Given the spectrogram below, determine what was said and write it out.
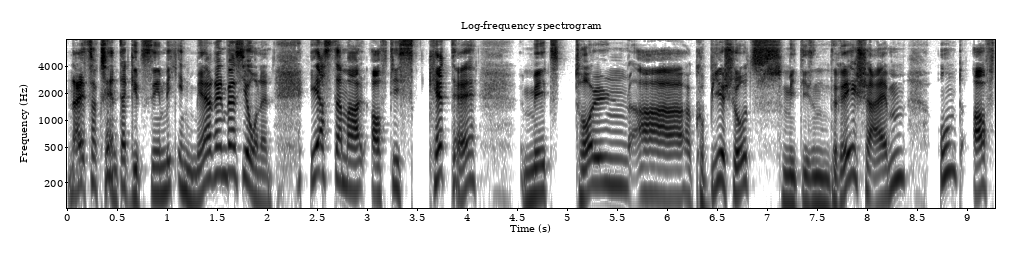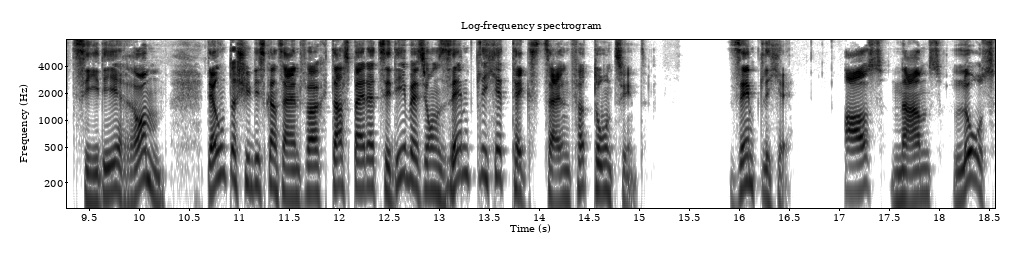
Nice Center gibt es nämlich in mehreren Versionen. Erst einmal auf Diskette mit tollen äh, Kopierschutz mit diesen Drehscheiben und auf CD-ROM. Der Unterschied ist ganz einfach, dass bei der CD-Version sämtliche Textzeilen vertont sind. Sämtliche. Ausnahmslos.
